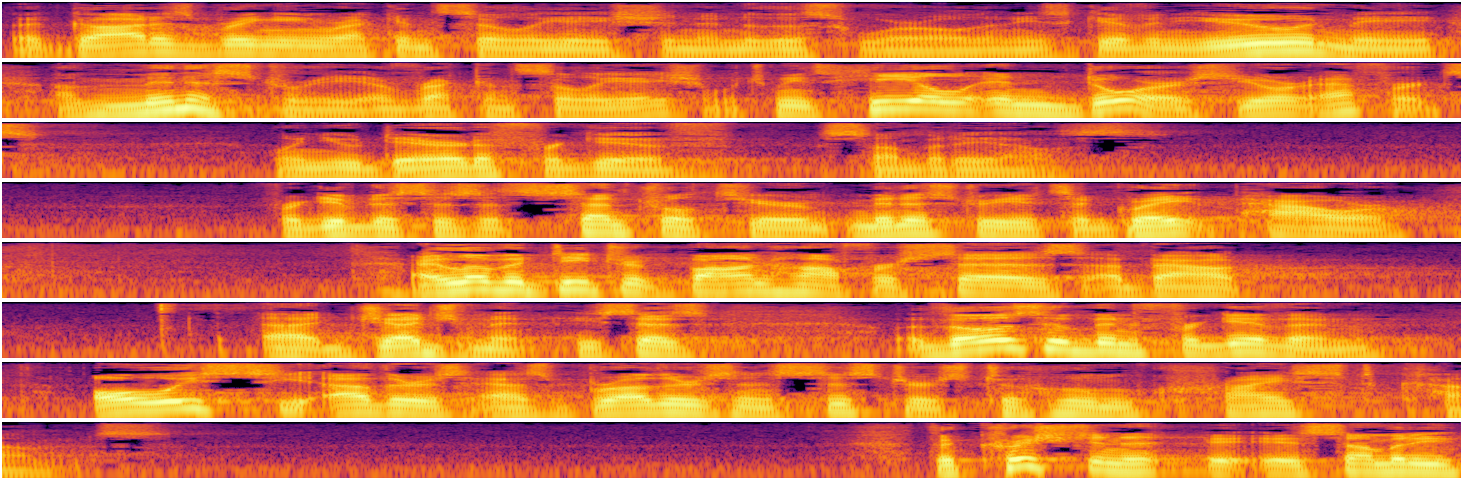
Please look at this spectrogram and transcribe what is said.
that God is bringing reconciliation into this world, and He's given you and me a ministry of reconciliation, which means He'll endorse your efforts when you dare to forgive somebody else. Forgiveness is central to your ministry. It's a great power. I love what Dietrich Bonhoeffer says about uh, judgment. He says, Those who've been forgiven always see others as brothers and sisters to whom Christ comes. The Christian is somebody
